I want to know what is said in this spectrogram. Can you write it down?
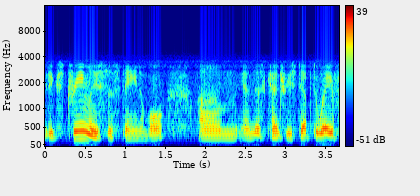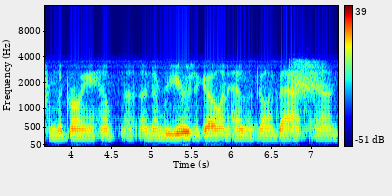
extremely sustainable. Um, and this country stepped away from the growing of hemp a number of years ago and hasn't gone back. And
